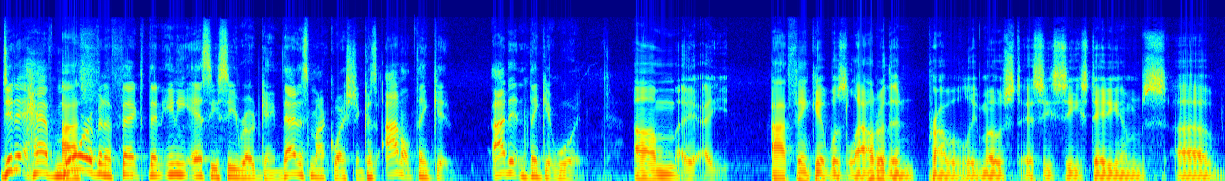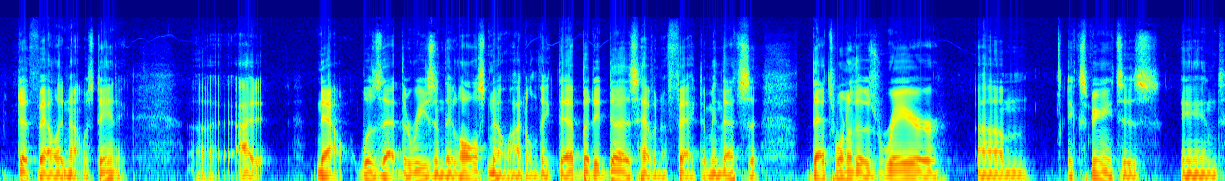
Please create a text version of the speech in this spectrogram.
Did it have more th- of an effect than any SEC road game? That is my question because I don't think it. I didn't think it would. Um, I, I think it was louder than probably most SEC stadiums, uh, Death Valley notwithstanding. Uh, I now was that the reason they lost? No, I don't think that, but it does have an effect. I mean, that's a that's one of those rare um, experiences, and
